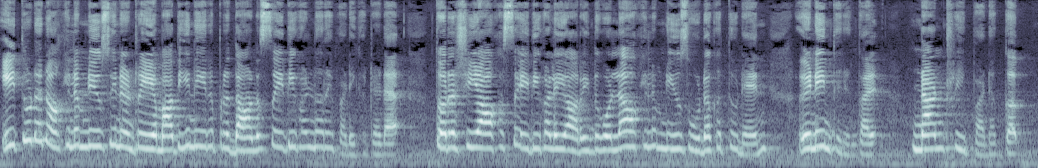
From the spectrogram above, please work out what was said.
இத்துடன் அகிலம் நியூஸின் இன்றைய மதிய நேர பிரதான செய்திகள் நிறைவடைகின்றன. தொடர்ச்சியாக செய்திகளை அறிந்து கொள்ள அகிலம் நியூஸ் ஊடகத்துடன் இணைந்திருங்கள். நன்றி வணக்கம்.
